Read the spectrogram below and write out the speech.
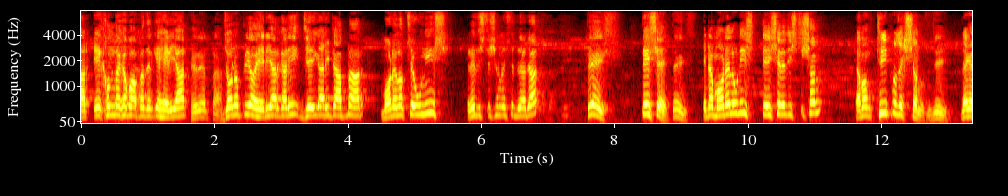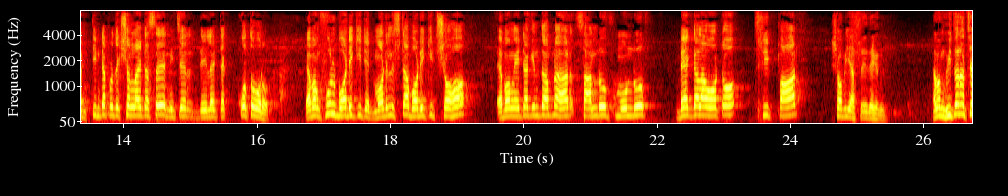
আর এখন দেখাবো আপনাদেরকে হেরিয়ার হেরিয়ারটা জনপ্রিয় হেরিয়ার গাড়ি যেই গাড়িটা আপনার মডেল হচ্ছে উনিশ রেজিস্ট্রেশন হচ্ছে দুই হাজার তেইশ। তেইশে। তেইশ। এটা মডেল উনিশ তেইশে রেজিস্ট্রেশন এবং থ্রি প্রজেকশন জি। দেখেন তিনটা প্রজেকশন লাইট আছে নিচের ডে লাইটটা কত বড়। এবং ফুল বডি কিটেড মডেলসটা বডি কিট সহ। এবং এটা কিন্তু আপনার সানরুফ মুনরুফ ব্যাগডালা অটো সিট পাওয়ার সবই আছে এই দেখেন। এবং ভিতর হচ্ছে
